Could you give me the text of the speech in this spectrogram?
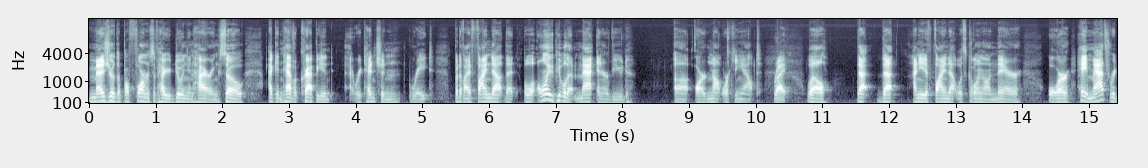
measure the performance of how you're doing in hiring. So I can have a crappy retention rate, but if I find out that well, only the people that Matt interviewed uh, are not working out, right well, that that I need to find out what's going on there. Or hey, Matt's re-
